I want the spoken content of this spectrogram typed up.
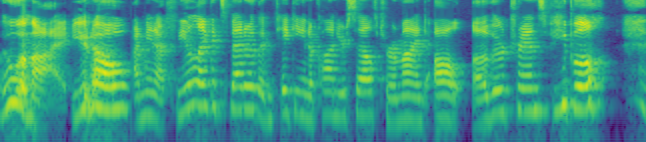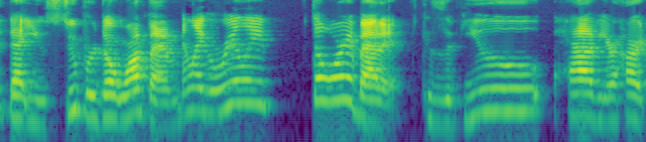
who am I, you know? I mean, I feel like it's better than taking it upon yourself to remind all other trans people that you super don't want them. And like, really, don't worry about it. Because if you have your heart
